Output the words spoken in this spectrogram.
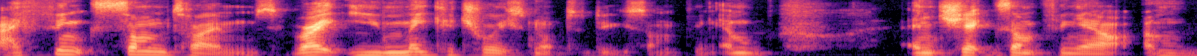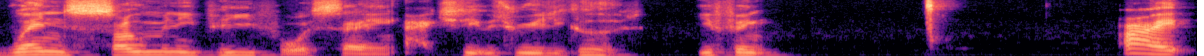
i think sometimes right you make a choice not to do something and and check something out and when so many people are saying actually it was really good you think all right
